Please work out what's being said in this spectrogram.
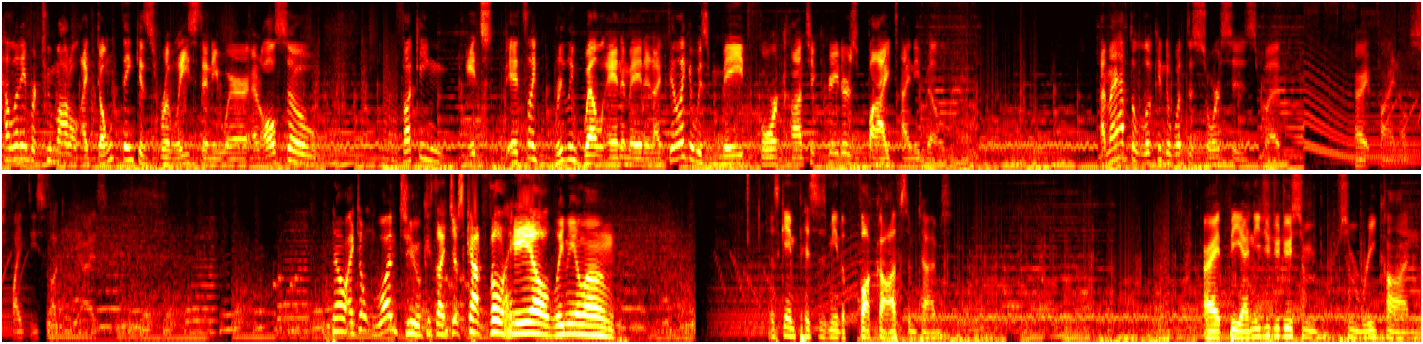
Hello Neighbor 2 model I don't think is released anywhere, and also fucking it's it's like really well animated. I feel like it was made for content creators by Tiny Build. I might have to look into what the source is, but all right, fine. I'll just fight these fucking guys. No, I don't want to because I just got full heal. Leave me alone. This game pisses me the fuck off sometimes. All right, B, I need you to do some some recon.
